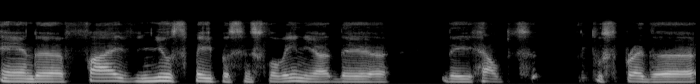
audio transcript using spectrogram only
and uh, five newspapers in Slovenia they uh, they helped to spread uh,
